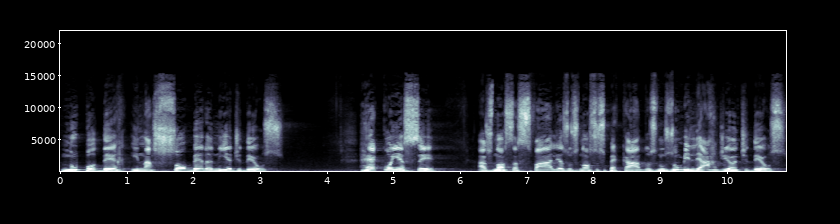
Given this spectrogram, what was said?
no poder e na soberania de Deus, reconhecer as nossas falhas, os nossos pecados, nos humilhar diante de Deus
